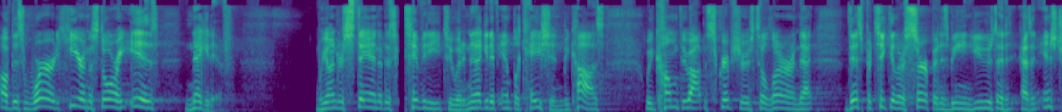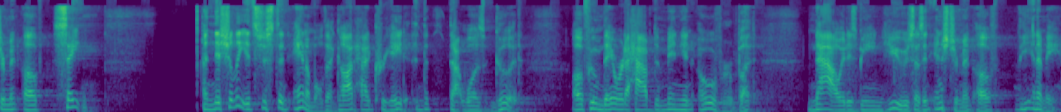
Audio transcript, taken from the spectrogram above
of this word here in the story is negative. We understand that there's activity to it, a negative implication, because we come throughout the scriptures to learn that this particular serpent is being used as an instrument of Satan. Initially, it's just an animal that God had created and that was good, of whom they were to have dominion over. But now it is being used as an instrument of the enemy.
